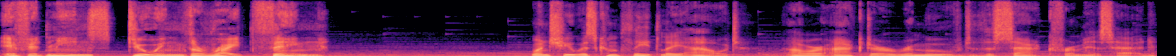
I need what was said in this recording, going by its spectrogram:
If it means doing the right thing. When she was completely out, our actor removed the sack from his head,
